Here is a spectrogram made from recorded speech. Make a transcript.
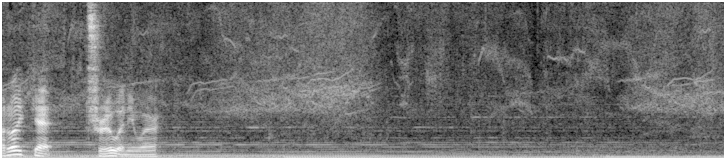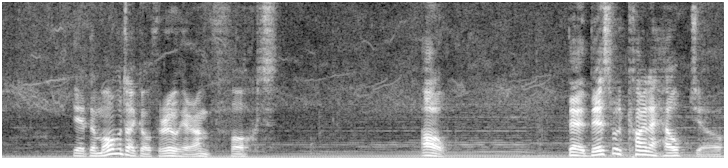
How do I get through anywhere? Yeah, the moment I go through here, I'm fucked. Oh. Th this would kind of help Joe.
